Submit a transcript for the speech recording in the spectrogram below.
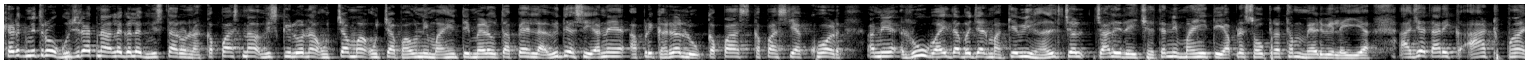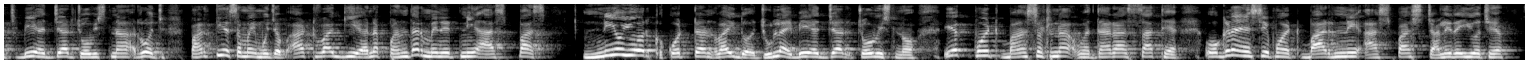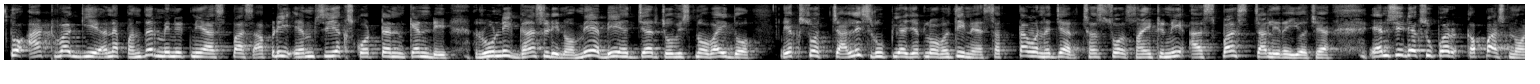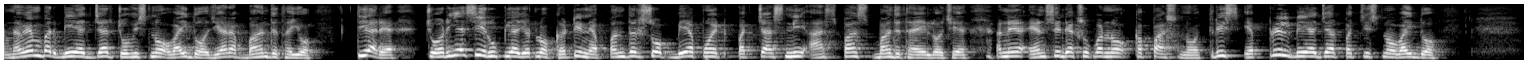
ખેડૂત મિત્રો, ગુજરાતના અલગ અલગ વિસ્તારોના કપાસના વીસ કિલોના ઊંચામાં ઊંચા ભાવની માહિતી મેળવતા પહેલા વિદેશી અને આપણી ઘરેલું કપાસ, કપાસિયા, ખોળ અને રૂ વાયદા બજારમાં કેવી હલચલ ચાલી રહી છે તેની માહિતી આપણે સૌપ્રથમ મેળવી લઈએ. આજે તારીખ આઠ પાંચ બે હજાર ચોવીસના રોજ ભારતીય સમય મુજબ આઠ વાગ્યે અને પંદર મિનિટની આસપાસ ન્યૂયોર્ક કોટન વાયદો જુલાઈ બે હજાર ચોવીસનો એક પોઈન્ટ બાસઠના વધારા સાથે ઓગણએંસી પોઈન્ટ બારની આસપાસ ચાલી રહ્યો છે. તો આઠ વાગ્યે અને પંદર મિનિટની આસપાસ આપણી એમસીએક્સ કોટન કેન્ડી રૂની ગાંસડીનો મે બે હજાર ચોવીસનો વાયદો એકસો ચાલીસ રૂપિયા જેટલો વધીને સત્તાવન હજાર છસો સાહીઠની આસપાસ ચાલી રહ્યો છે. એનસીડેક્સ ઉપર કપાસનો નવેમ્બર બે હજાર ચોવીસનો વાયદો જ્યારે બંધ થયો ત્યારે ચોર્યાસી રૂપિયા જેટલો ઘટીને પંદરસો બે પોઈન્ટ પચાસની આસપાસ બંધ થયેલો છે. અને એનસીડેક્સ ઉપરનો કપાસનો ત્રીસ એપ્રિલ બે હજાર પચીસનો વાયદો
